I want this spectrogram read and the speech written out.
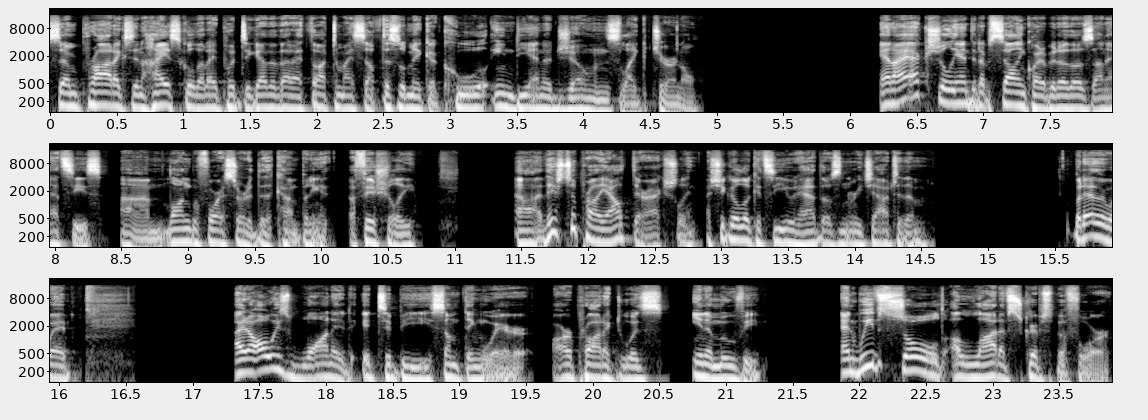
some products in high school that I put together that I thought to myself, this will make a cool Indiana Jones like journal. And I actually ended up selling quite a bit of those on Etsy's um, long before I started the company officially. Uh, they're still probably out there, actually. I should go look and see who had those and reach out to them. But either way, I'd always wanted it to be something where our product was in a movie. And we've sold a lot of scripts before.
